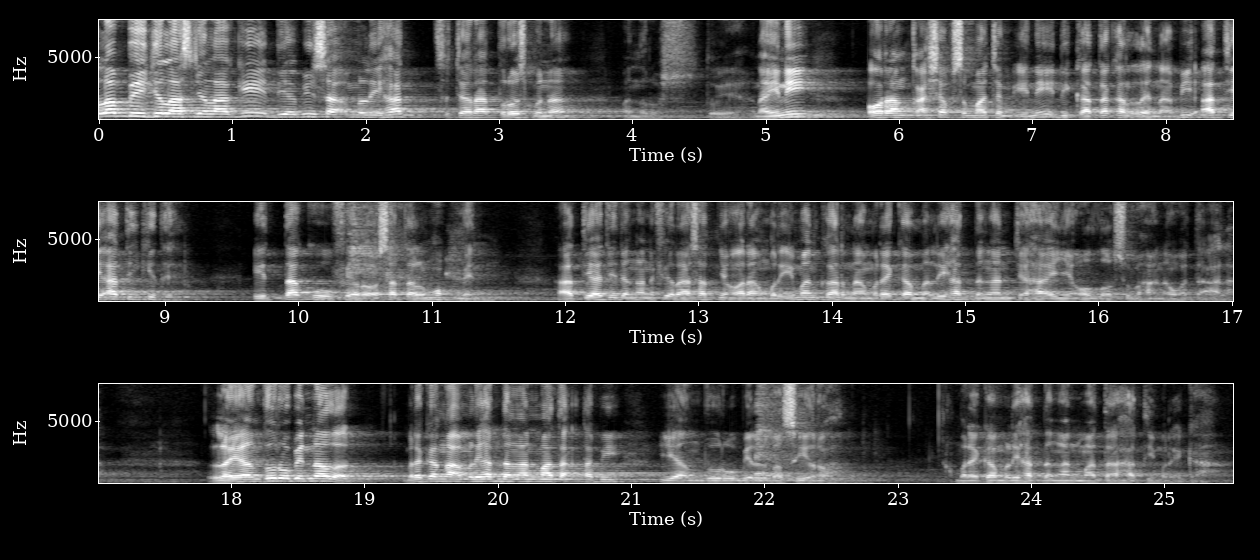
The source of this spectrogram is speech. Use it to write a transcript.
lebih jelasnya lagi dia bisa melihat secara terus menerus. Tuh ya. Nah ini orang kasyaf semacam ini dikatakan oleh Nabi hati-hati kita itaku firasatal mu'min Hati-hati dengan firasatnya orang beriman karena mereka melihat dengan cahayanya Allah Subhanahu wa taala. La yanzuru bin nazar. Mereka nggak melihat dengan mata tapi yanzuru bil basirah. Mereka melihat dengan mata hati mereka.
